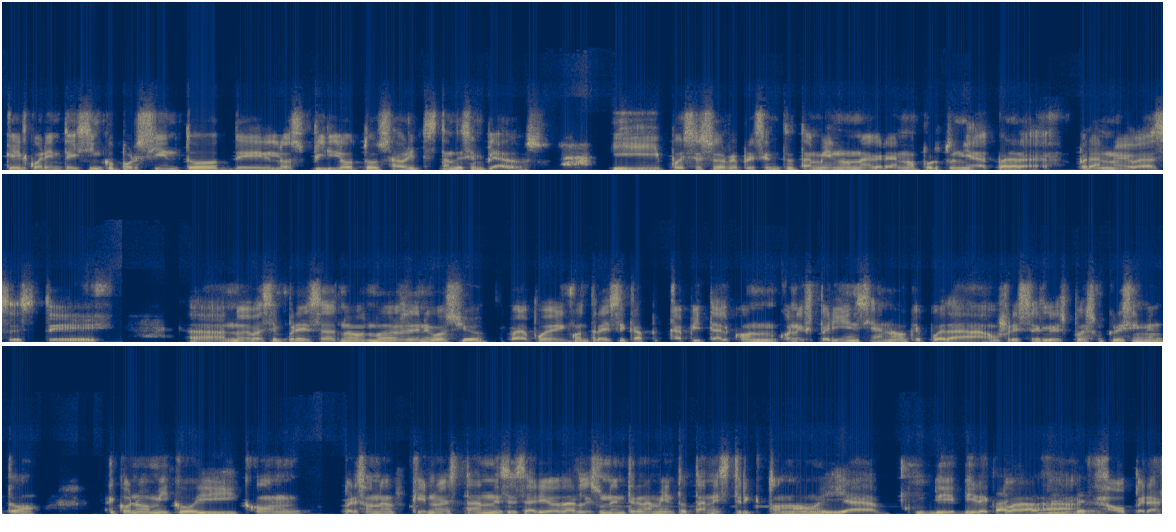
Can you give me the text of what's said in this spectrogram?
que el 45% de los pilotos ahorita están desempleados. Y pues eso representa también una gran oportunidad para, para nuevas este a nuevas empresas, nuevos modelos de negocio para poder encontrar ese capital con, con, experiencia, ¿no? Que pueda ofrecerles pues un crecimiento económico y con personas que no es tan necesario darles un entrenamiento tan estricto, ¿no? Y ya directo a, a, operar.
